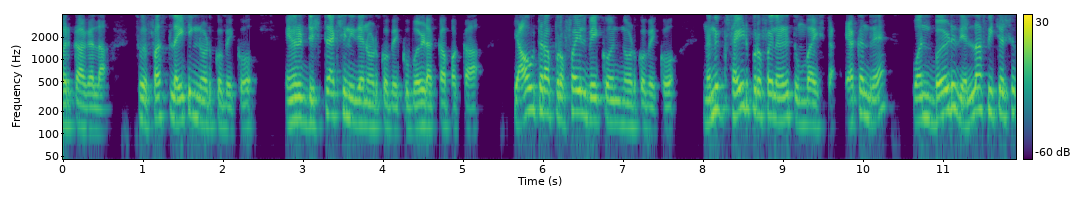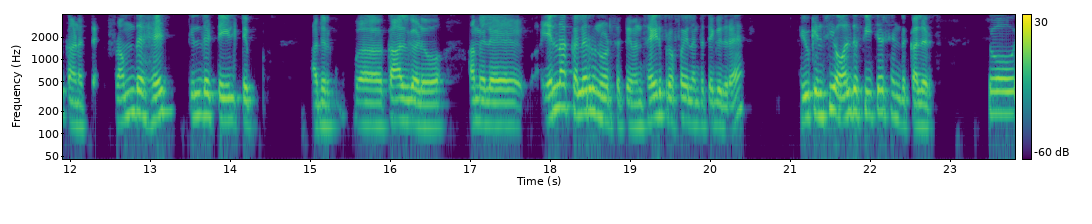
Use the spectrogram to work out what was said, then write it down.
ವರ್ಕ್ ಆಗಲ್ಲ. ಸೊ ಫಸ್ಟ್ ಲೈಟಿಂಗ್ ನೋಡ್ಕೋಬೇಕು. ಏನಾದ್ರು ಡಿಸ್ಟ್ರಾಕ್ಷನ್ ಇದೆ ನೋಡ್ಕೋಬೇಕು ಬರ್ಡ್ ಅಕ್ಕಪಕ್ಕ. ಯಾವ ತರ ಪ್ರೊಫೈಲ್ ಬೇಕು ಅಂತ ನೋಡ್ಕೋಬೇಕು. ನನಗ್ ಸೈಡ್ ಪ್ರೊಫೈಲ್ ಅಂದ್ರೆ ತುಂಬಾ ಇಷ್ಟ. ಯಾಕಂದ್ರೆ ಒಂದ್ ಬರ್ಡ್ ಎಲ್ಲಾ ಫೀಚರ್ಸ್ ಕಾಣುತ್ತೆ. From the head till the tail tip ಅದ್ರ ಕಾಲ್ಗಳು, ಆಮೇಲೆ ಎಲ್ಲಾ ಕಲರ್ ನೋಡ್ಸತ್ತೆ. ಒಂದ್ ಸೈಡ್ ಪ್ರೊಫೈಲ್ ಅಂತ ತೆಗೆದ್ರೆ you can see all the features and the colours so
